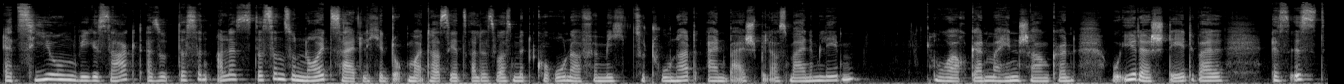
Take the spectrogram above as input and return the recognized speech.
Erziehung, wie gesagt, also das sind alles, das sind so neuzeitliche Dogmatas, jetzt alles, was mit Corona für mich zu tun hat. Ein Beispiel aus meinem Leben wo ihr auch gern mal hinschauen könnt, wo ihr da steht, weil es ist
